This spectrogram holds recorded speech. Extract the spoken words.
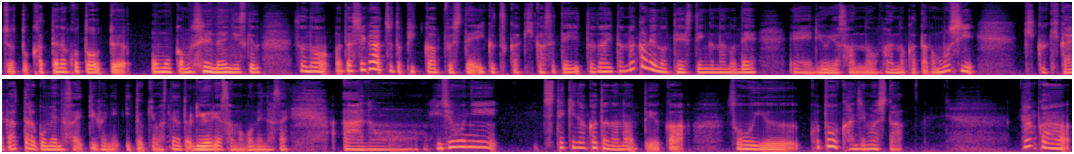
ちょっと勝手なことって思うかもしれないんですけどその私がちょっとピックアップしていくつか聞かせていただいた中でのテイスティングなので、えー、リオリアさんのファンの方がもし聞く機会があったらごめんなさいっていうふうに言っておきますね。あとリオリアさんもごめんなさい。あの、非常に知的な方だなっていうかそういうことを感じました。なんか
